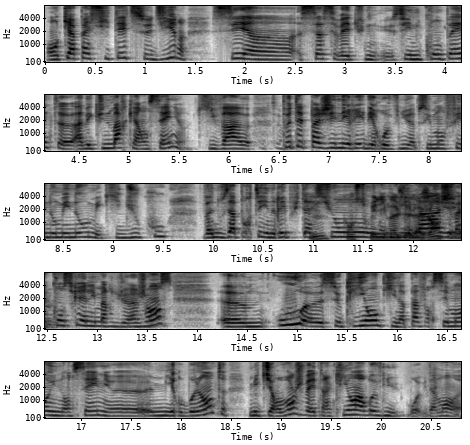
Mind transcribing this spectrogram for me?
en capacité de se dire, c'est un, ça, ça va être une, c'est une compète euh, avec une marque à enseigne qui va euh, peut-être pas générer des revenus absolument phénoménaux, mais qui du coup va nous apporter une réputation, mmh, construire l'image de l'agence, va construire l'image de l'agence. Euh, ou euh, ce client qui n'a pas forcément une enseigne euh, mirobolante, mais qui en revanche va être un client à revenu. Bon, évidemment,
